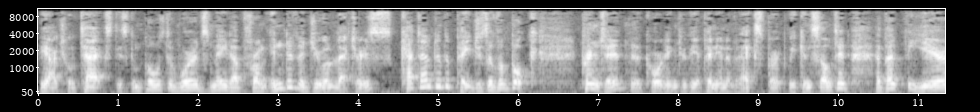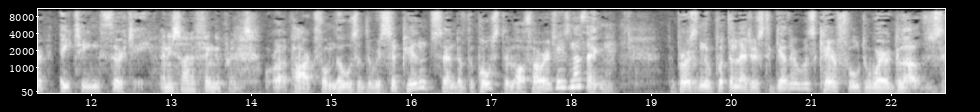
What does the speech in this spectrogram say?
The actual text is composed of words made up from individual letters cut out of the pages of a book printed, according to the opinion of an expert we consulted, about the year 1830. Any sign of fingerprints? Apart from those of the recipients and of the postal authorities, nothing. The person who put the letters together was careful to wear gloves.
